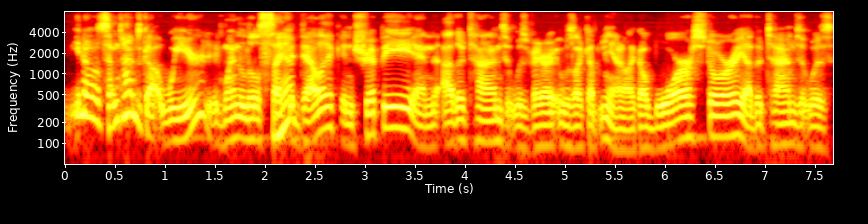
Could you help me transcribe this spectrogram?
you know sometimes got weird. It went a little Yeah. psychedelic and trippy, and other times it was very it was like a you know like a war story. Other times it was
